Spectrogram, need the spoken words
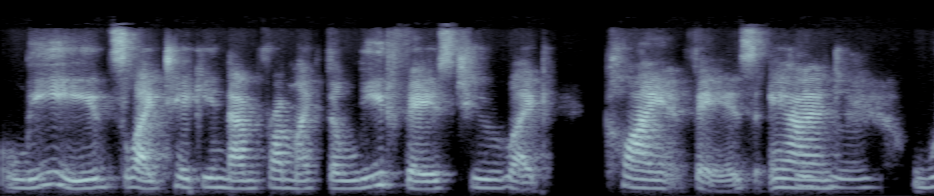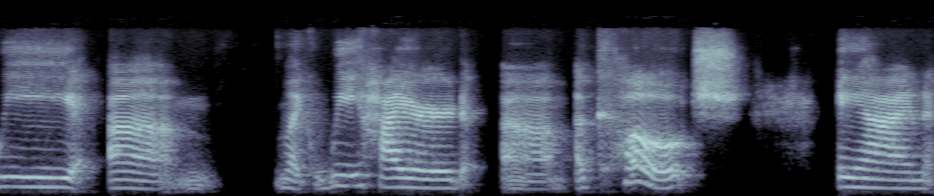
leads, like taking them from like the lead phase to like client phase. And mm-hmm. we, um, like we hired um, a coach and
